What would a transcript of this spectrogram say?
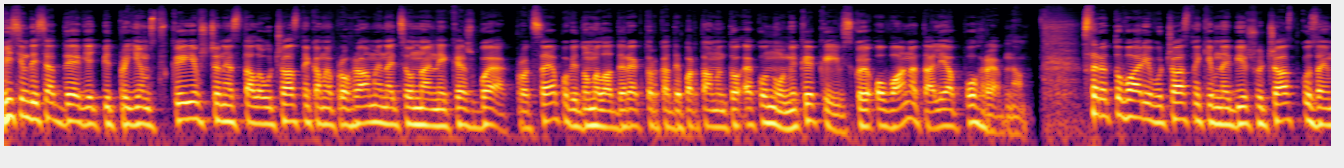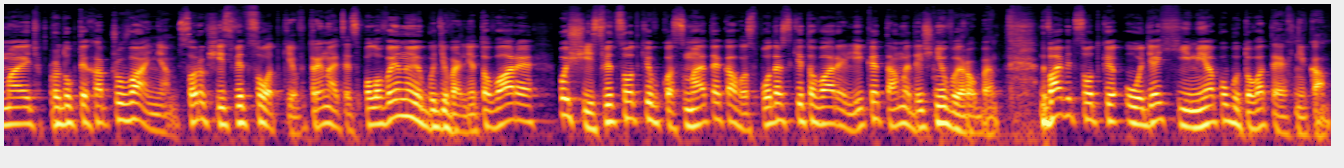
89 підприємств Київщини стали учасниками програми Національний кешбек. Про це повідомила директорка департаменту економіки Київської ОВА Наталія Погребна. Серед товарів учасників найбільшу частку займають продукти харчування 46%, 13,5% будівельні товари, по 6% косметика, господарські товари, ліки та медичні вироби, 2% одяг, хімія, побутова техніка.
